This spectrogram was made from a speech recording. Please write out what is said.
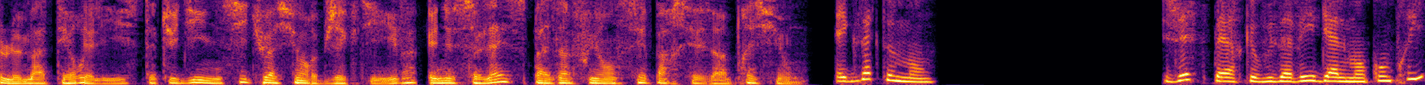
Le matérialiste étudie une situation objective et ne se laisse pas influencer par ses impressions. Exactement. J'espère que vous avez également compris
